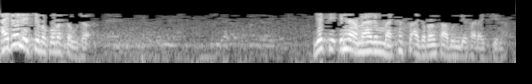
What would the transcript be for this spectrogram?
Ai dole ce mako masa wuta. Yace ina marin matarsa a gaban sa abin da ya fara kenan.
